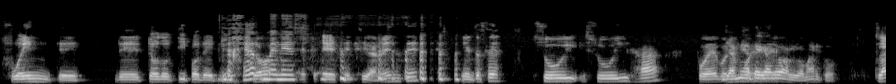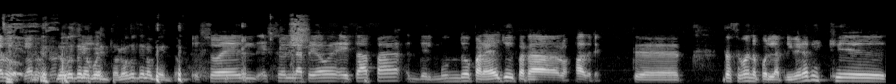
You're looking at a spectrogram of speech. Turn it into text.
fuente de todo tipo de bichos, gérmenes. efectivamente. y entonces su, su hija, pues... ya me ha pues, pegado algo, Marco. Claro, claro. luego te lo cuento, luego te lo cuento. Eso es, eso es la peor etapa del mundo para ellos y para los padres. Entonces, bueno, pues la primera vez que,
